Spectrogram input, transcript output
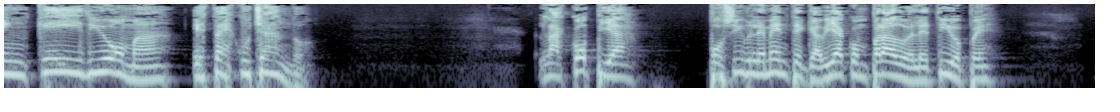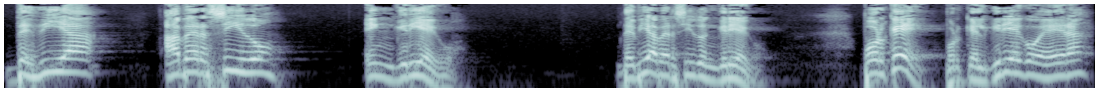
en qué idioma está escuchando. La copia posiblemente que había comprado el etíope debía haber sido en griego. Debía haber sido en griego. ¿Por qué? Porque el griego era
